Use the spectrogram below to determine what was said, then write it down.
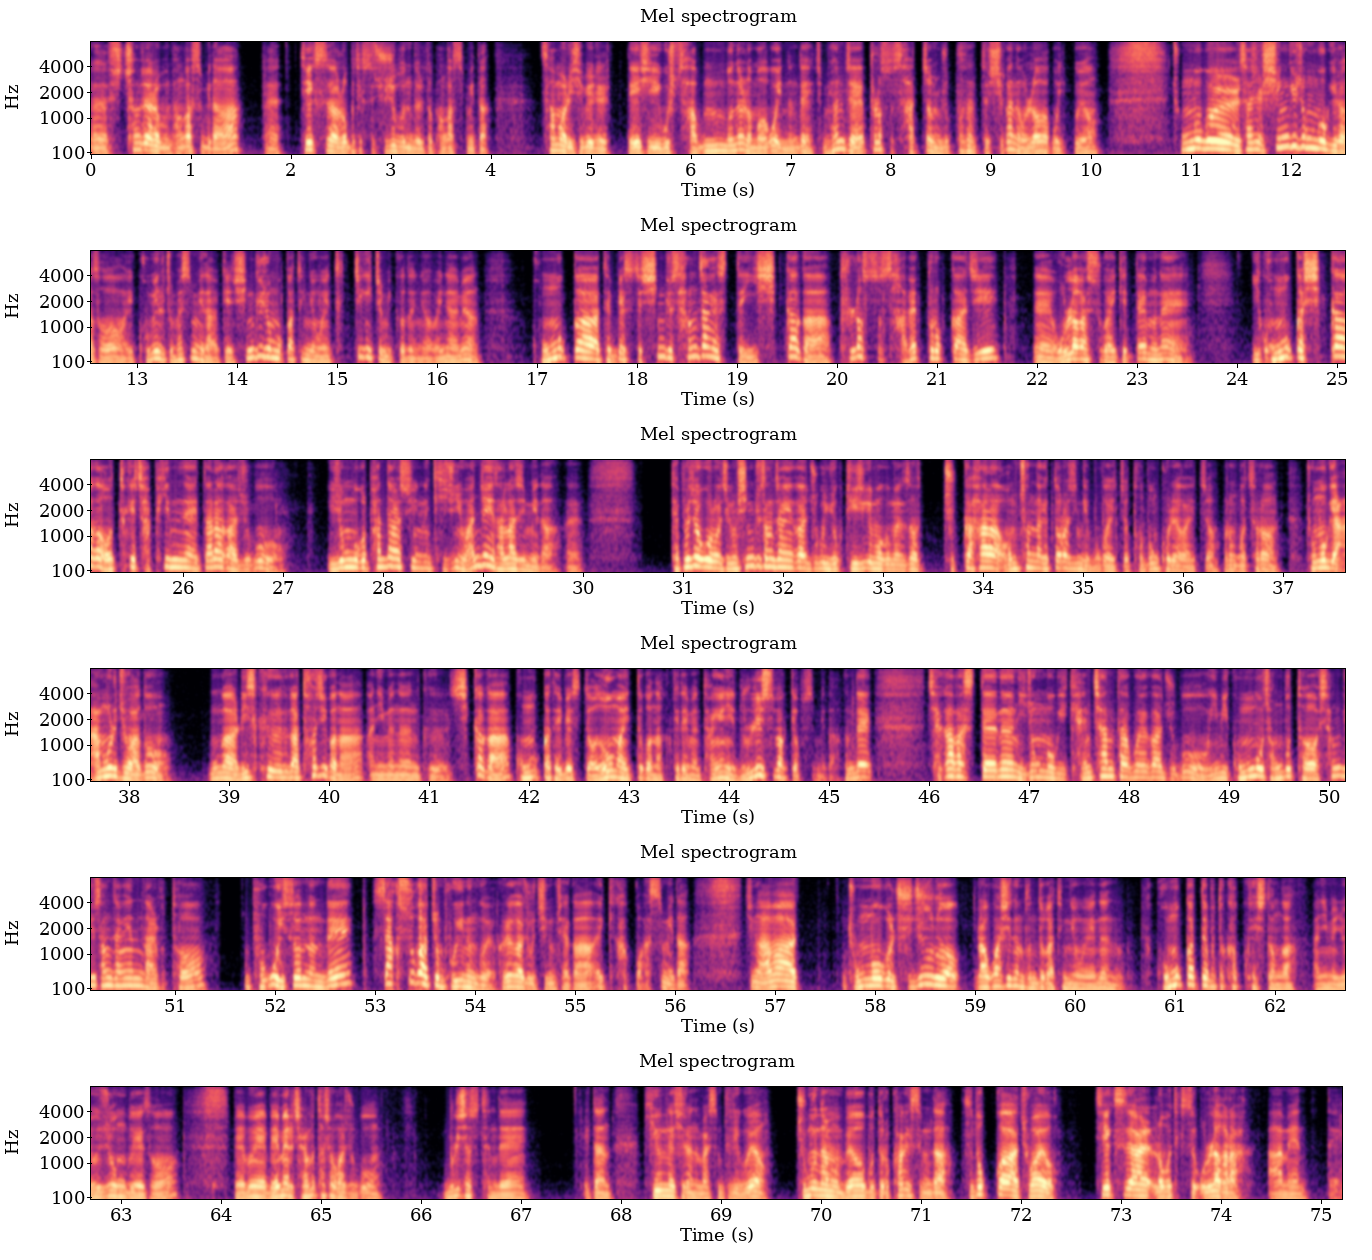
에, 시청자 여러분 반갑습니다. 예, TX와 로보틱스 주주분들도 반갑습니다. 3월 21일 4시 54분을 넘어가고 있는데 지금 현재 플러스 4.6% 시간에 올라가고 있고요. 종목을 사실 신규 종목이라서 이 고민을 좀 했습니다. 이렇게 신규 종목 같은 경우에 특징이 좀 있거든요. 왜냐하면 공모가 대비했을 때 신규 상장했을 때 이 시가가 플러스 400%까지 네, 올라갈 수가 있기 때문에 이 공모가 시가가 어떻게 잡히느냐에 따라 가지고 이 종목을 판단할 수 있는 기준이 완전히 달라집니다. 예. 대표적으로 지금 신규 상장해가지고 욕 뒤지게 먹으면서 주가 하락 엄청나게 떨어진 게 뭐가 있죠? 더본코리아가 있죠. 그런 것처럼 종목이 아무리 좋아도 뭔가 리스크가 터지거나 아니면은 그 시가가 공모가 대비했을 때 너무 많이 뜨거나 그렇게 되면 당연히 눌릴 수밖에 없습니다. 근데 제가 봤을 때는 이 종목이 괜찮다고 해가지고 이미 공모 전부터 신규 상장했는 날부터 좀 보고 있었는데 싹수가 좀 보이는 거예요. 그래가지고 지금 제가 이렇게 갖고 왔습니다. 지금 아마 종목을 주주라고 하시는 분들 같은 경우에는 고목가 때부터 갖고 계시던가 아니면 요 정도에서 매매, 매매를 잘못하셔가지고 물리셨을 텐데 일단 기운 내시라는 말씀 드리고요. 주문 한번 외워보도록 하겠습니다. 구독과 좋아요, TXR 로보틱스 올라가라. 아멘. 네.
